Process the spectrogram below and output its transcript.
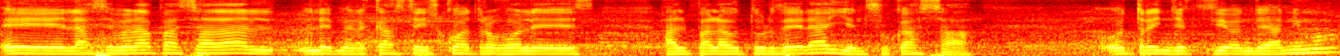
Eh, la semana pasada le marcasteis cuatro goles al Palau Turdera y en su casa. ¿Otra inyección de ánimo?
